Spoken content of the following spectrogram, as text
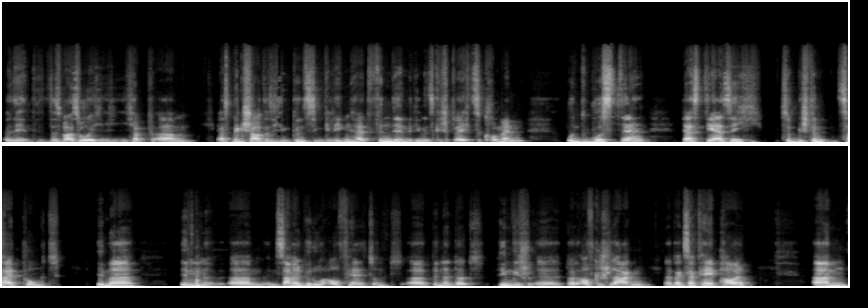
also das war so, ich, ich habe ähm, erstmal geschaut, dass ich eine günstige Gelegenheit finde, mit ihm ins Gespräch zu kommen und wusste, dass der sich zu einem bestimmten Zeitpunkt immer im, ähm, im Sammelbüro aufhält und äh, bin dann dort, äh, dort aufgeschlagen und habe dann gesagt, hey Paul, ähm,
